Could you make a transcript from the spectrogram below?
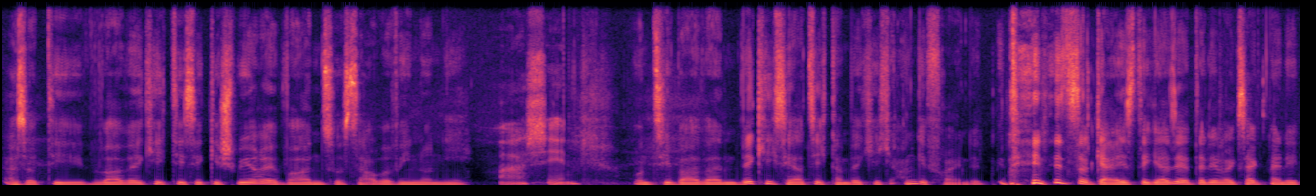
Also die war wirklich, diese Geschwüre waren so sauber wie noch nie. Ah, schön. Und sie war dann wirklich, sie hat sich dann wirklich angefreundet mit denen so geistig. Ja, sie hat dann immer gesagt, meine,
